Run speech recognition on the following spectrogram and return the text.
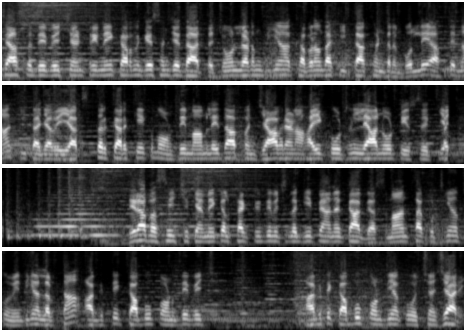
ਸਿਆਸਤ ਦੇ ਵਿੱਚ ਐਂਟਰੀ ਨਹੀਂ ਕਰਨਗੇ ਸੰਜੇ ਦੱਤ। ਚੋਣ ਲੜਨ ਦੀਆਂ ਖਬਰਾਂ ਦਾ ਕੀਤਾ ਖੰਡਨ ਬੋਲੇ ਹਫ਼ਤੇ ਨਾ ਕੀਤਾ ਜਾਵੇ ਅਕਸਰ ਕਰਕੇ ਘਮਾਉਣ ਦੇ ਮਾਮਲੇ ਦਾ ਪੰਜਾਬ ਹਰਿਆਣਾ ਹਾਈ ਕੋਰਟ ਨੇ ਲਿਆ ਨੋਟਿਸ। ਡੇਰਾ ਬੱਸੀ ਚ ਕੈਮੀਕਲ ਫੈਕਟਰੀ ਦੇ ਵਿੱਚ ਲੱਗੀ ਭਿਆਨਕ ਅੱਗ। ਸਮਾਨਤਾ ਕੁੱਟੀਆਂ ਧੂਏ ਦੀਆਂ ਲਪਟਾਂ। ਅੱਗ ਤੇ ਕਾਬੂ ਪਾਉਣ ਦੇ ਵਿੱਚ ਅੱਗ ਤੇ ਕਾਬੂ ਪਾਉਣ ਦੀਆਂ ਕੋਸ਼ਿਸ਼ਾਂ ਜਾਰੀ।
